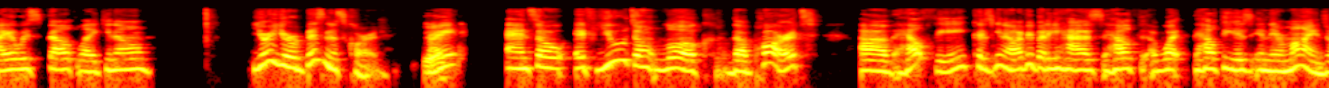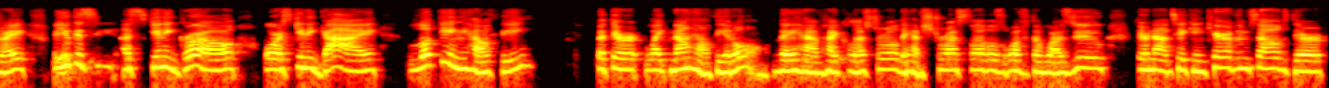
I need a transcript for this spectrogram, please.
I always felt like, you know, you're your business card, Yeah. right? And so if you don't look the part of healthy, because you know everybody has health, what healthy is in their minds, right? But you Yep. could see a skinny girl or a skinny guy looking healthy, but they're like not healthy at all. They have high cholesterol, they have stress levels off the wazoo, they're not taking care of themselves, they're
